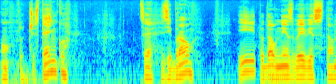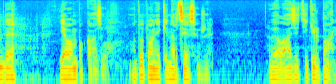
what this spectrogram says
О, тут чистенько. Це зібрав і туди вниз вивіз там, де я вам показував. А тут вон які нарциси вже вилазять і тюльпани.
